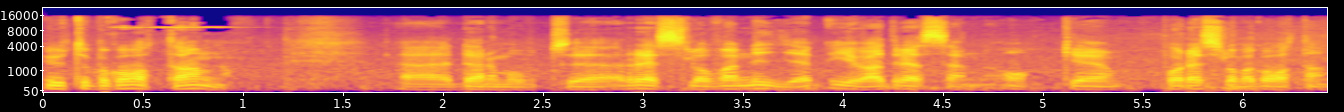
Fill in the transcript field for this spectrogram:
Ute på gatan Eh, däremot eh, Reslova 9 är ju adressen och eh, på Reslovagatan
